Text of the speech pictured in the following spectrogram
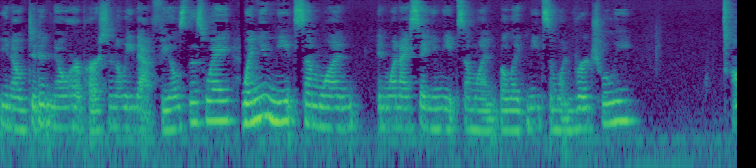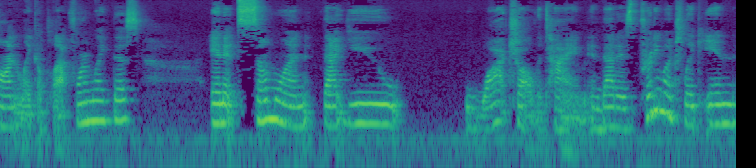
you know, didn't know her personally that feels this way. When you meet someone, and when I say you meet someone, but like meet someone virtually on like a platform like this, and it's someone that you watch all the time and that is pretty much like in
